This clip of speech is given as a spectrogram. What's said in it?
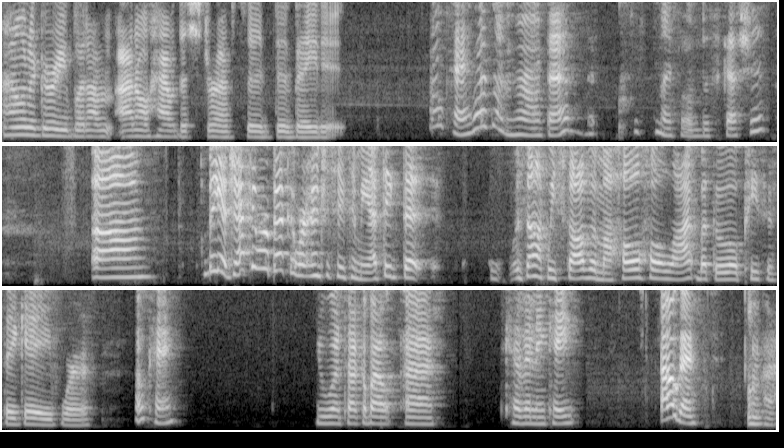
I don't agree, but I'm I don't have the strength to debate it. Okay, well, there's nothing wrong with that. It's just a nice little discussion. Um, but yeah, Jack and Rebecca were interesting to me. I think that it's not like we saw them a whole whole lot, but the little pieces they gave were okay. You want to talk about uh, Kevin and Kate? Okay. Okay.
